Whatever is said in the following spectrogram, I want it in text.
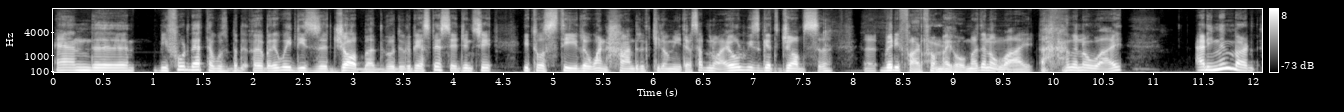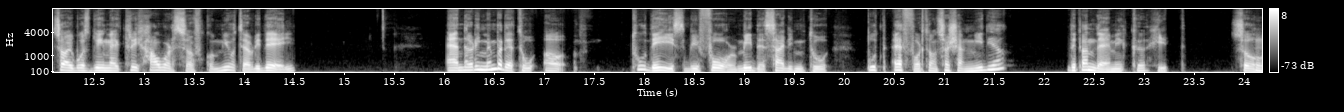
And uh, before that, I was by the, uh, by the way, this uh, job at the European Space Agency, it was still 100 kilometers. I don't know. I always get jobs uh, uh, very far from my home. I don't know why. I don't know why. I remember, so I was doing like three hours of commute every day. And I remember that uh, two days before me deciding to put effort on social media, the pandemic hit. So Hmm.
